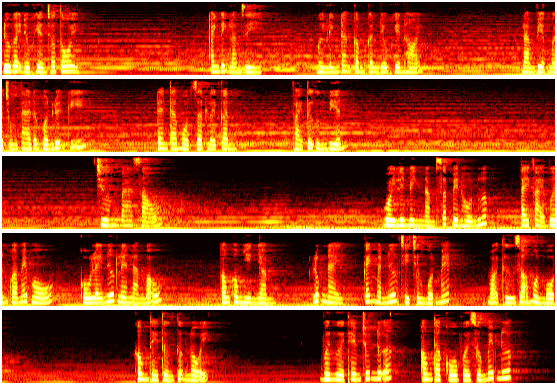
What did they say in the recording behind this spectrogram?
Đưa gậy điều khiển cho tôi. Anh định làm gì? Người lính đang cầm cần điều khiển hỏi. Làm việc mà chúng ta được huấn luyện kỹ. Delta 1 giật lấy cần. Phải tự ứng biến. Chương 36 Quầy Liên Minh nằm sấp bên hồ nước, tay phải vươn qua mép hố, cố lấy nước lên làm mẫu. Ông không nhìn nhầm, lúc này cách mặt nước chỉ chừng một mét, mọi thứ rõ một một. Không thể tưởng tượng nổi. Vươn người thêm chút nữa, ông ta cố với xuống mép nước,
